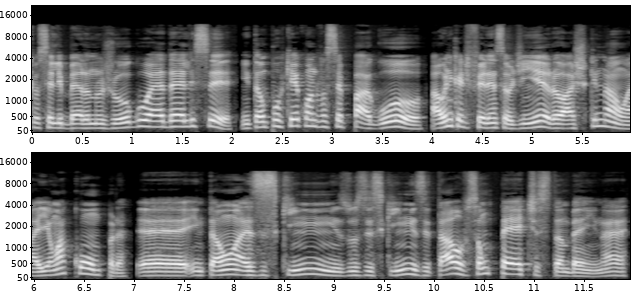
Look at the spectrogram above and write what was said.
que você libera no jogo é DLC. Então, por que quando você pagou, a única diferença é o dinheiro? Eu acho que não. Aí é uma compra. É, então, as skins, os skins e tal, são patches também, né?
